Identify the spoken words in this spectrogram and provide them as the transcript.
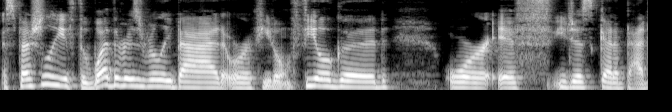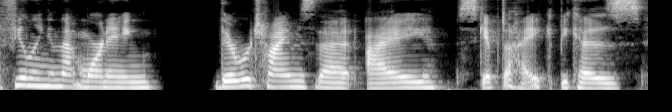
especially if the weather is really bad or if you don't feel good or if you just get a bad feeling in that morning. There were times that I skipped a hike because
